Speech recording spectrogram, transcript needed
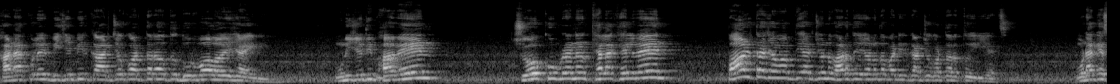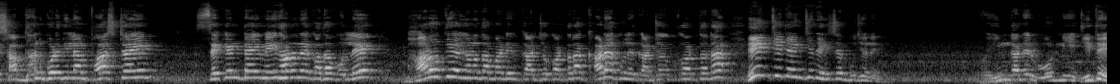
খানাকুলের বিজেপির কার্যকর্তারাও তো দুর্বল হয়ে যায়নি। উনি যদি ভাবেন চোখ উবড়ানোর খেলা খেলবেন, পাল্টা জবাব দেওয়ার জন্য ভারতীয় জনতা পার্টির কার্যকর্তারা তৈরি আছে ওনাকে সাবধান করে দিলাম ফার্স্ট টাইম সেকেন্ড টাইম এই ধরনের কথা বললে ভারতীয় জনতা পার্টির কার্যকর্তারা, খাড়াকুলের কার্যকর্তারা ইঞ্চিতে ইঞ্চিতে হিসেব বুঝে নেবে। রোহিঙ্গাদের ভোট নিয়ে জিতে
